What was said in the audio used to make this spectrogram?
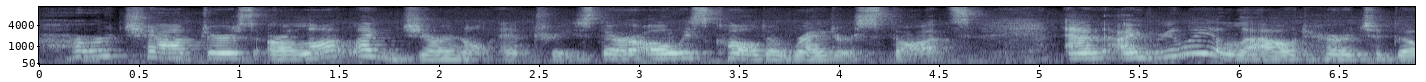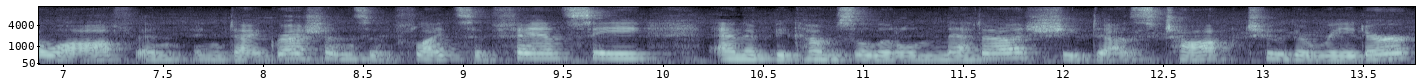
her chapters are a lot like journal entries. They're always called a writer's thoughts. And I really allowed her to go off in, in, digressions and flights of fancy, and it becomes a little meta. She does talk to the reader.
